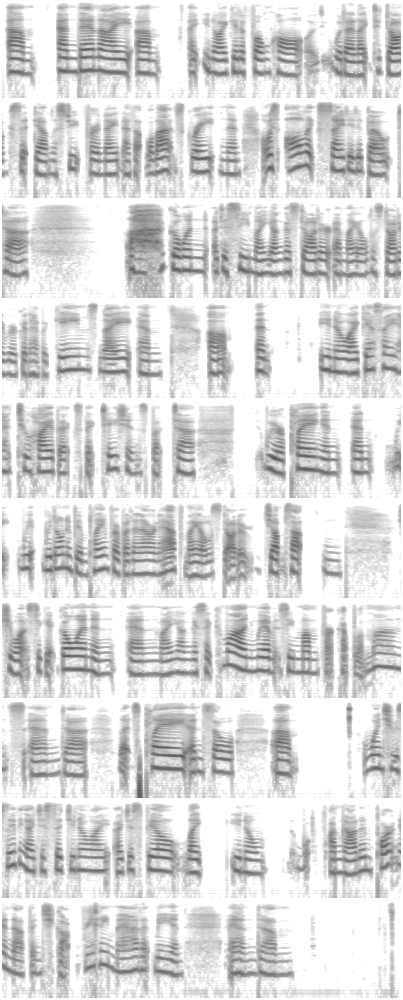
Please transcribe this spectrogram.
Um, and then I um, I, you know, I get a phone call, uh, would I like to dog sit down the street for a night? And I thought, well, that's great. And then I was all excited about uh, uh, going to see my youngest daughter and my oldest daughter. We were going to have a games night, and um, and you know, I guess I had too high of expectations, but uh, we were playing, and and we we we'd only been playing for about an hour and a half. My oldest daughter jumps up and she wants to get going and and my youngest said come on we haven't seen mom for a couple of months and uh, let's play and so um, when she was leaving i just said you know i i just feel like you know i'm not important enough and she got really mad at me and and um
